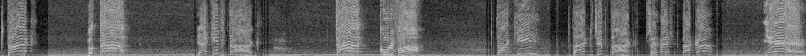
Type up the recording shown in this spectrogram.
Ptak? No tak, Jaki ptak? tak, kurwa. Ptaki? Ptak? Gdzie ptak? Przejechałeś ptaka? Nie!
